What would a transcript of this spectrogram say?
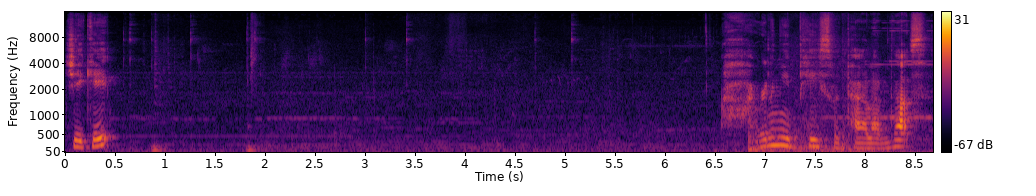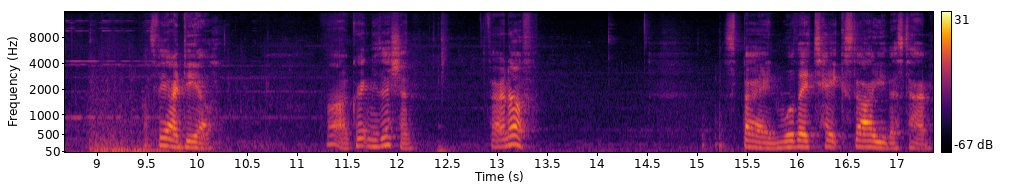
Cheeky. I really need peace with Poland. That's that's the ideal. Ah, oh, great musician. Fair enough. Spain, will they take Staryu this time?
